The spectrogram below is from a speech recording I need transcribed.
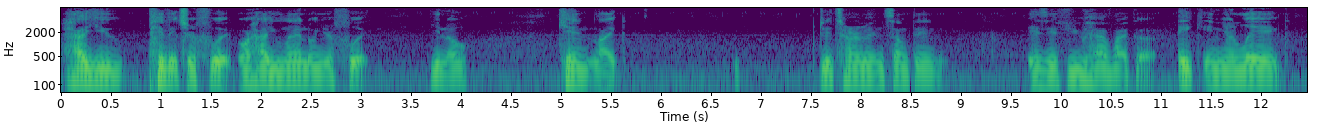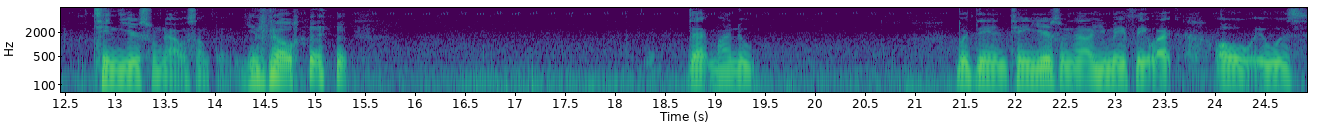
how you pivot your foot or how you land on your foot, you know, can like determine something is if you have like a ache in your leg 10 years from now or something, you know? that minute. But then 10 years from now, you may think like, oh, it was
